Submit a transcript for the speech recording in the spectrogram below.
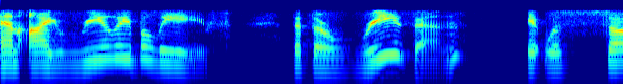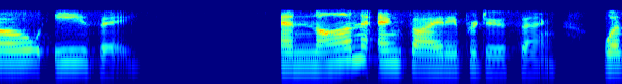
And I really believe that the reason it was so easy and non anxiety producing was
